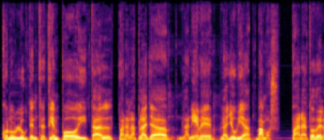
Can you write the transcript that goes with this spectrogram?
con un look de entretiempo y tal, para la playa, la nieve, la lluvia, vamos, para todo el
